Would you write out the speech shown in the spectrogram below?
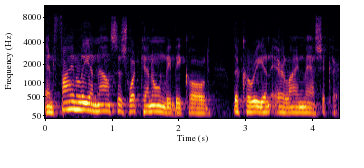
and finally announces what can only be called the Korean airline massacre.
